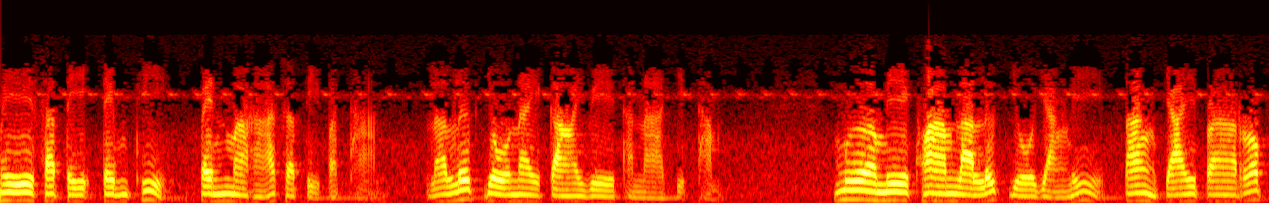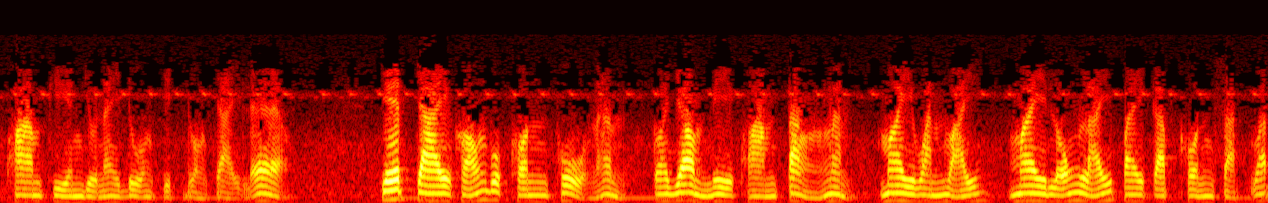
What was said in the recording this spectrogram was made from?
มีสติเต็มที่เป็นมหาสติปัฏฐานละลึกโยในกายเวทนาจิตธรรม เมื่อมีความละลึกโยอย่างนี้ ตั้งใจปรารบความเพียรอยู่ในดวงจิตดวงใจแล้ว เจตใจของบุคคลผู้นั้นก็ย่อมมีความตั้งมั่น ไม่วันไหว ไม่หลงไหลไปกับคนสัตว์วัต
